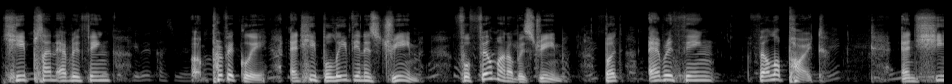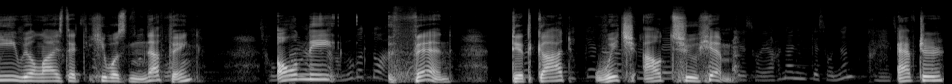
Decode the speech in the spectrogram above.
He planned everything uh, perfectly and he believed in his dream, fulfillment of his dream. But everything fell apart and he realized that he was nothing, only then did God reach out to him. After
